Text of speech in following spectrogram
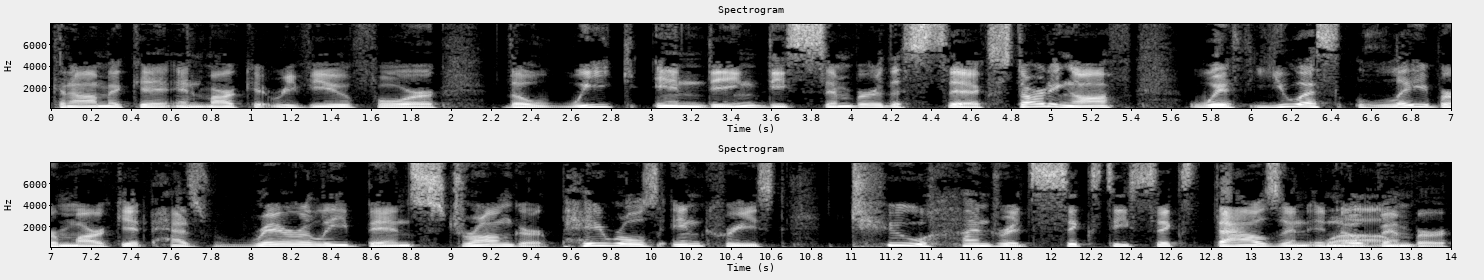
economic and market review for the week ending December the 6th. Starting off with U.S. labor market has rarely been stronger. Payrolls increased 266,000 in wow. November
